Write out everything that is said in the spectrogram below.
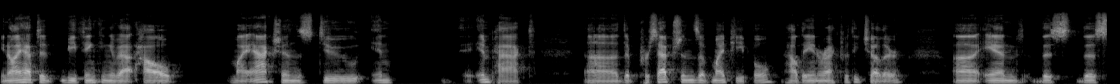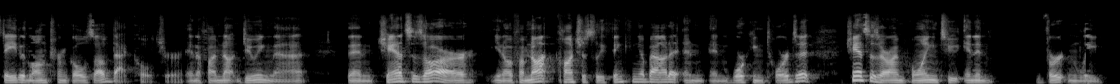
you know I have to be thinking about how my actions do Im- impact uh, the perceptions of my people, how they interact with each other, uh, and this the stated long-term goals of that culture. And if I'm not doing that, then chances are, you know, if I'm not consciously thinking about it and, and working towards it, chances are I'm going to inadvertently,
